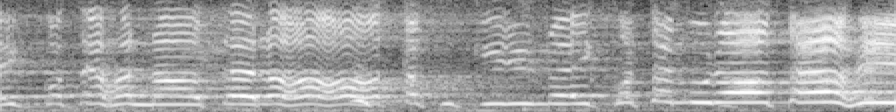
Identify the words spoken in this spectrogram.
nei ko te hana te rā, taku kiri nei ko te mura te ahi.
